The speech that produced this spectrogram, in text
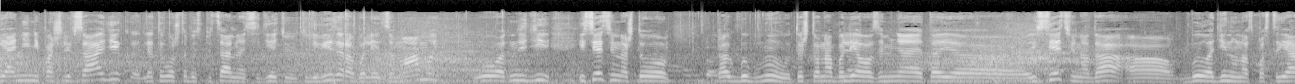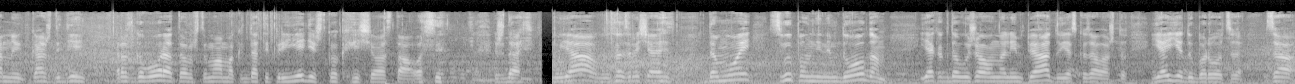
и они не пошли в садик для того, чтобы специально сидеть у телевизора, болеть за мамой. Вот. Ну, естественно, что как бы, ну, то, что она болела за меня, это э, естественно, да. А был один у нас постоянный каждый день разговор о том, что мама, когда ты приедешь, сколько еще осталось ждать. Я возвращаюсь домой с выполненным долгом. Я когда уезжала на Олимпиаду, я сказала, что я еду бороться за,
